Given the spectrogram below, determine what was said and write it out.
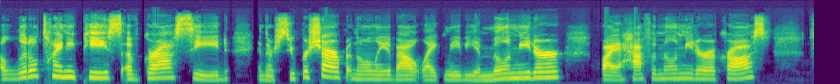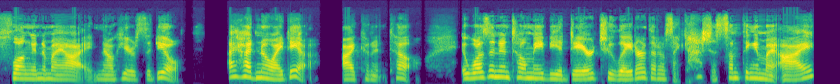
a little tiny piece of grass seed, and they're super sharp and they're only about like maybe a millimeter by a half a millimeter across, flung into my eye. Now, here's the deal I had no idea. I couldn't tell. It wasn't until maybe a day or two later that I was like, gosh, there's something in my eye.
